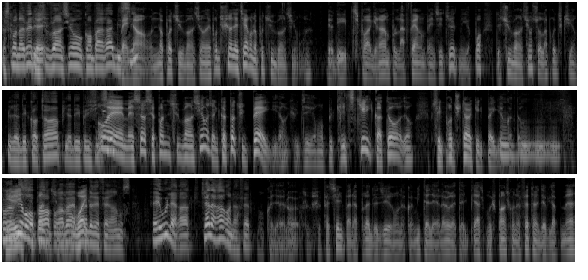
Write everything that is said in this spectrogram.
Est-ce qu'on avait des Le- subventions comparables Ben ici? non, on n'a pas de subvention. Dans la production laitière, on n'a pas de subvention. hein. Il y a des petits programmes pour la ferme, puis ainsi de suite, mais il n'y a pas de subvention sur la production. Il y a des quotas, puis il y a des prix fixés. Oui, mais ça, c'est pas une subvention. Le quota, tu le payes. là. Je veux dire, on peut critiquer le quota, là. C'est le producteur qui le paye, le quota. Pour Et revenir au port, pour avoir un Ouais. point de référence. Et où l'erreur? Quelle erreur on a faite? Bon, quelle erreur. C'est facile par après de dire on a commis telle erreur à telle place. Moi, je pense qu'on a fait un développement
